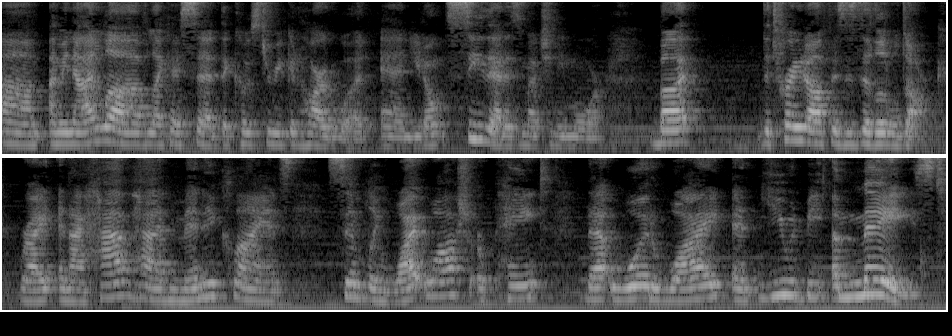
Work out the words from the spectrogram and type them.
Um, I mean, I love, like I said, the Costa Rican hardwood, and you don't see that as much anymore. But the trade-off is, it's a little dark, right? And I have had many clients simply whitewash or paint that wood white, and you would be amazed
